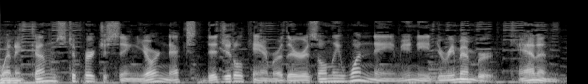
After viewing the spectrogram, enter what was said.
When it comes to purchasing your next digital camera, there is only one name you need to remember Canon.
